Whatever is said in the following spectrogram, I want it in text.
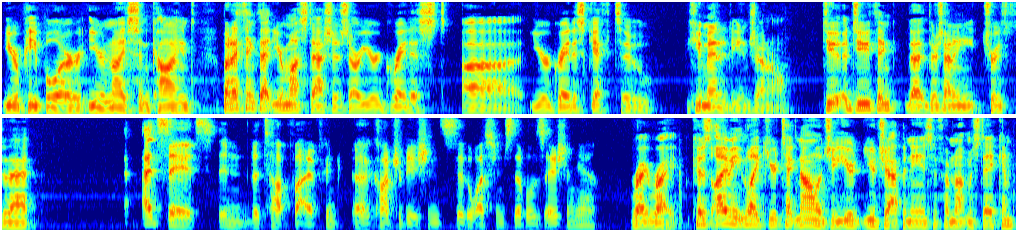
your people are you're nice and kind. But I think that your mustaches are your greatest uh, your greatest gift to humanity in general. Do you, do you think that there's any truth to that? I'd say it's in the top five con- uh, contributions to the Western civilization. Yeah. Right, right. Because I mean, like your technology, you're you're Japanese, if I'm not mistaken.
